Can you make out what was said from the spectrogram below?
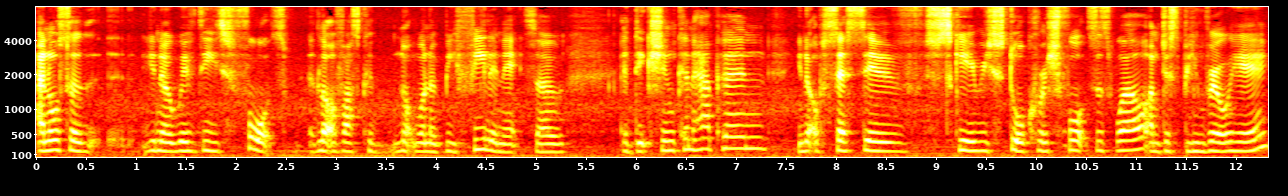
and also you know with these thoughts a lot of us could not want to be feeling it so addiction can happen you know, obsessive, scary, stalkerish thoughts as well. I'm just being real here.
